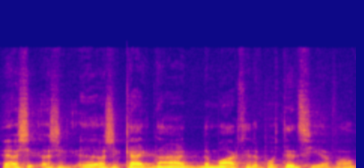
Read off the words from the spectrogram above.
Ja, als, je, als, je, eh, als je kijkt naar de markt en de potentie ervan,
